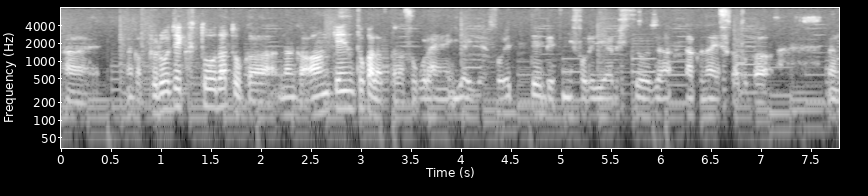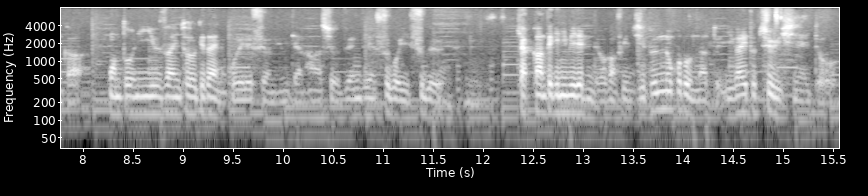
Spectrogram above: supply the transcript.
はい、なんかプロジェクトだとか、なんか案件とかだったらそこら辺、いやいや、それって別にそれでやる必要じゃなくないですかとか、なんか本当にユーザーに届けたいのこれですよねみたいな話を全然すごいすぐ客観的に見れるんで分かるんですけど、自分のことになると意外と注意しないと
